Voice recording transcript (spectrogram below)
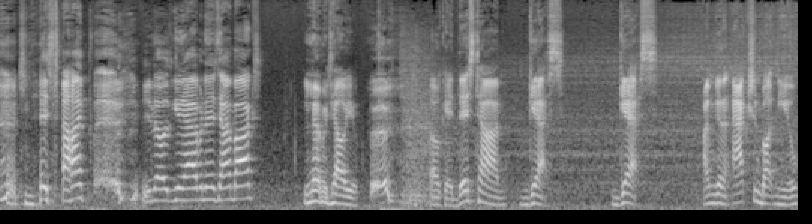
this time, you know what's gonna happen this time, Box? Let me tell you. Okay, this time, guess. Guess. I'm gonna action button you.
